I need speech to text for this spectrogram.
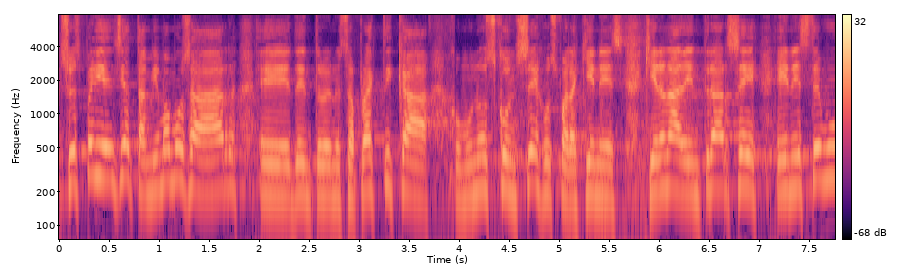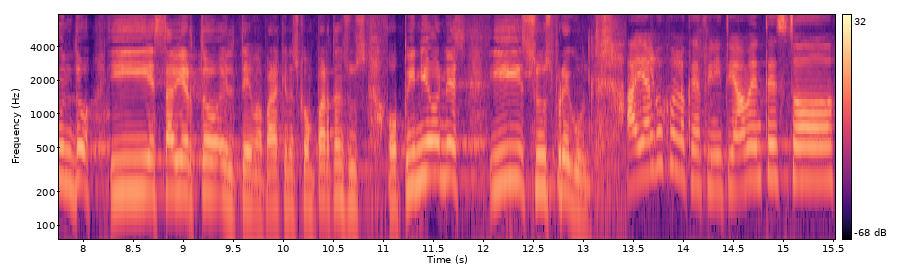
su experiencia. También vamos a dar eh, dentro de nuestra práctica como unos consejos para quienes quieran adentrarse en este mundo y está abierto el tema para que nos compartan sus opiniones y sus preguntas. Hay algo con lo que definitivamente esto,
